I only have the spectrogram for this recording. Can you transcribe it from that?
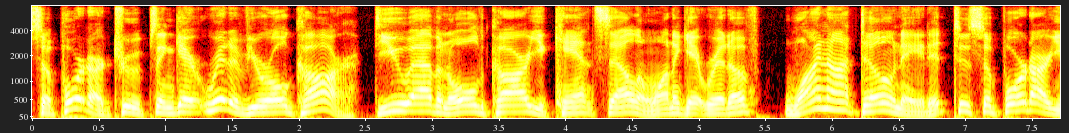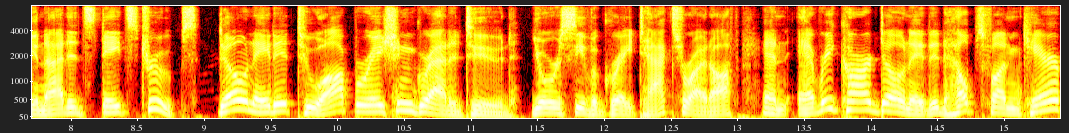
Support our troops and get rid of your old car. Do you have an old car you can't sell and want to get rid of? Why not donate it to support our United States troops? Donate it to Operation Gratitude. You'll receive a great tax write off, and every car donated helps fund care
